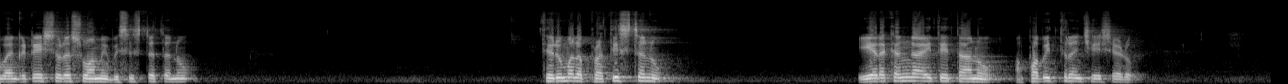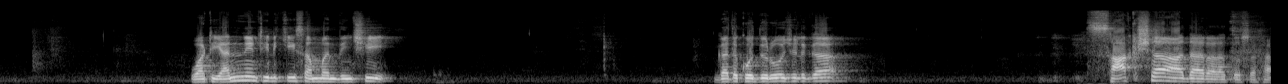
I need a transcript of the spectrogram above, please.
వెంకటేశ్వర స్వామి విశిష్టతను తిరుమల ప్రతిష్టను ఏ రకంగా అయితే తాను అపవిత్రం చేశాడో వాటి అన్నింటికి సంబంధించి గత కొద్ది రోజులుగా సాక్ష్య ఆధారాలతో సహా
